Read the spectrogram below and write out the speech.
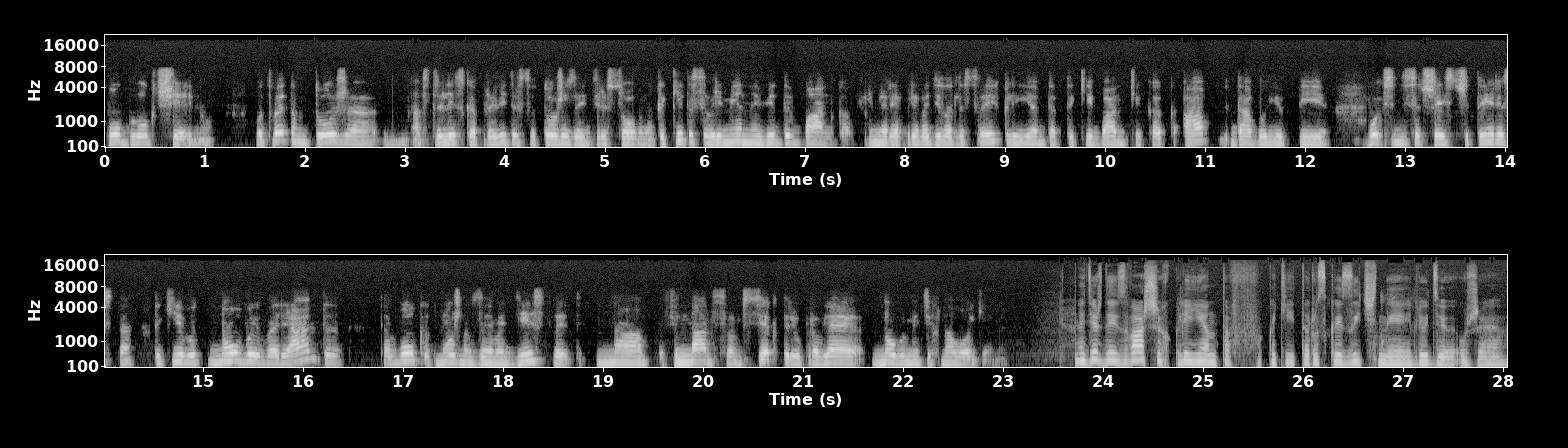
по блокчейну. Вот в этом тоже австралийское правительство тоже заинтересовано. Какие-то современные виды банков. Например, я приводила для своих клиентов такие банки, как WP, 86400. Такие вот новые варианты того, как можно взаимодействовать на финансовом секторе, управляя новыми технологиями. Надежда, из ваших клиентов какие-то русскоязычные люди уже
